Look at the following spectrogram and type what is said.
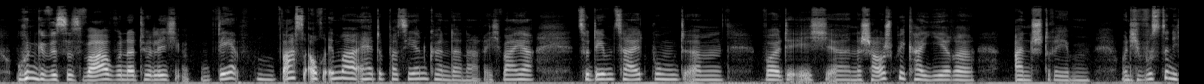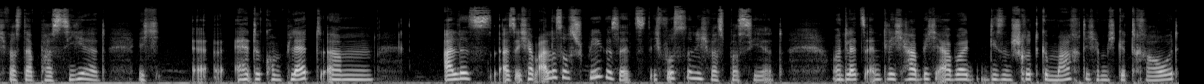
Ungewisses war, wo natürlich wer, was auch immer hätte passieren können danach. Ich war ja zu dem Zeitpunkt, ähm, wollte ich äh, eine Schauspielkarriere anstreben. Und ich wusste nicht, was da passiert. Ich äh, hätte komplett ähm, alles, also ich habe alles aufs Spiel gesetzt. Ich wusste nicht, was passiert. Und letztendlich habe ich aber diesen Schritt gemacht. Ich habe mich getraut.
